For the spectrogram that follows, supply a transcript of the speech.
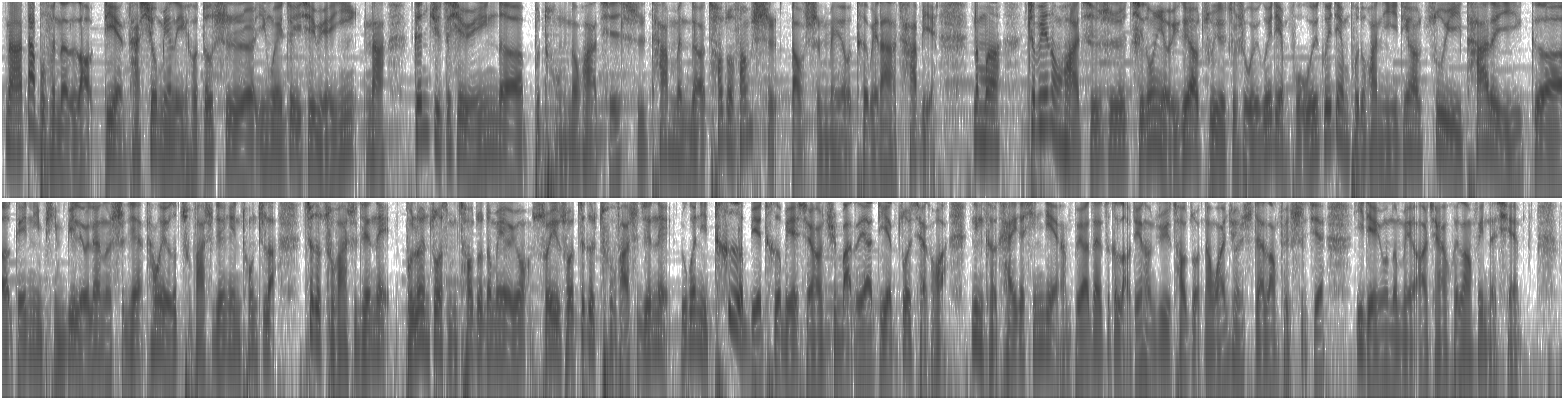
那大部分的老店它休眠了以后，都是因为这一些原因。那根据这些原因的不同的话，其实他们的操作方式倒是没有特别大的差别。那么这边的话，其实其中有一个要注意的就是违规店铺。违规店铺的话，你一定要注意它的一个给你屏蔽流量的时间，它会有个处罚时间给你通知了。这个处罚时间内，不论做什么操作都没有用。所以说这个处罚时间内，如果你特别特别想要去把这家店做起来的话，宁可开一个新店啊，不要在这个老店上继续操作，那完全是在浪费时间，一点用都没有。啊而且还会浪费你的钱。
